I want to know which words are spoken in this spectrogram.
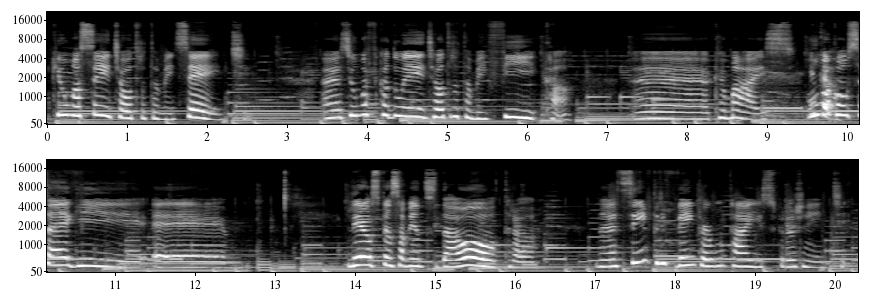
o que uma sente, a outra também sente. É, se uma fica doente, a outra também fica. É, que mais? Então, Uma consegue é, ler os pensamentos da outra, né? Sempre vem perguntar isso pra gente.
